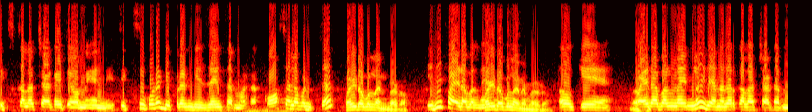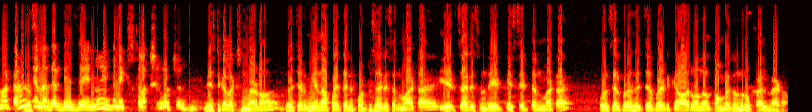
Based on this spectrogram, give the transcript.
సిక్స్ కలర్ చాట్ అయితే ఉన్నాయండి. సిక్స్ కూడా డిఫరెంట్ డిజైన్స్ అన్నమాట. కాస్ట్ ఎలా పడుతుంది ఫైవ్ డబల్ నైన్ మేడం. ఇది five double five double nine madam. Okay. Five double నైన్లో ఇది అనదర్ కలర్ చార్ట్ అన్నమాట. Yes, అనదర్ డిజైన్ ఇంకా నెక్స్ట్ కలెక్షన్ కూడా చూద్దాం. నెక్స్ట్ కలెక్షన్ మేడం వచ్చాడు మీనా పైతాని పట్టు శారీస్ అన్నమాట. ఎయిట్ శారీస్ ఉంటాయి ఎయిట్ పీస్ సెట్ అన్నమాట. హోల్సేల్ ప్రైస్ వచ్చేప్పటికి ఆరు వందల తొంభై తొమ్మిది రూపాయలు మేడం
